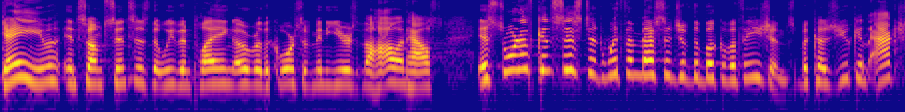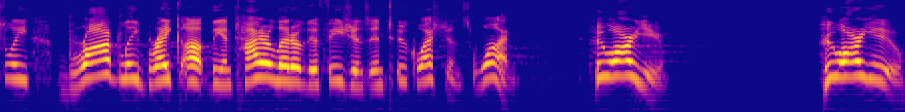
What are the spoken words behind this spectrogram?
game, in some senses, that we've been playing over the course of many years in the Holland House is sort of consistent with the message of the book of Ephesians because you can actually broadly break up the entire letter of the Ephesians in two questions. One, who are you? Who are you?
